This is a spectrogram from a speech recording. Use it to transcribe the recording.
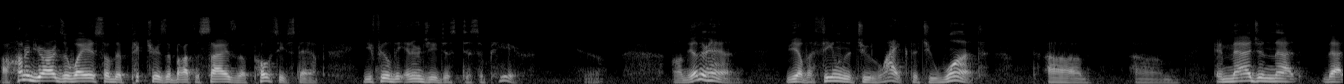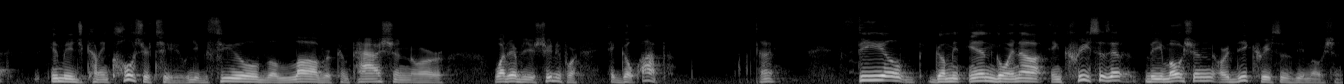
100 yards away so the picture is about the size of a postage stamp. You feel the energy just disappear. You know? On the other hand, you have a feeling that you like, that you want. Um, um, imagine that, that image coming closer to you and you feel the love or compassion or whatever you're shooting for, it go up. Right? Feel coming in, going out, increases it, the emotion or decreases the emotion.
